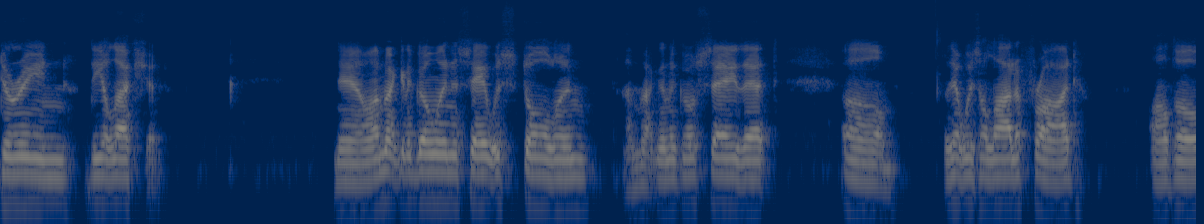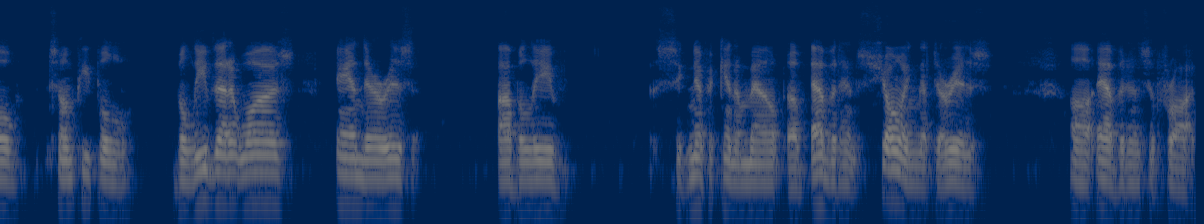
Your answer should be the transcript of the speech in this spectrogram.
during the election. Now, I'm not going to go in and say it was stolen. I'm not going to go say that um, there was a lot of fraud, although some people believe that it was, and there is, I believe, a significant amount of evidence showing that there is uh, evidence of fraud.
